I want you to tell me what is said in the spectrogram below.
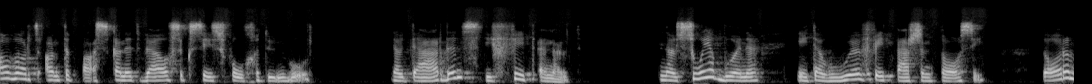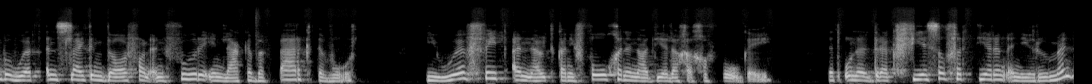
afwaarts aan te pas, kan dit wel suksesvol gedoen word. Nou derdens, die vetinhoud. Nou sojabone het 'n hoë vetpersentasie. Daarom behoort insluiting daarvan in voere en lekke beperk te word. Die hoë vetinhoud kan die volgende nadelige gevolge hê. Dit onderdruk veselvertering in die rumen.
